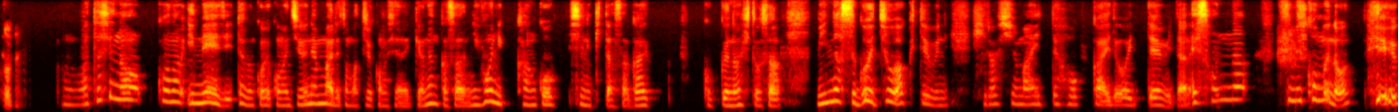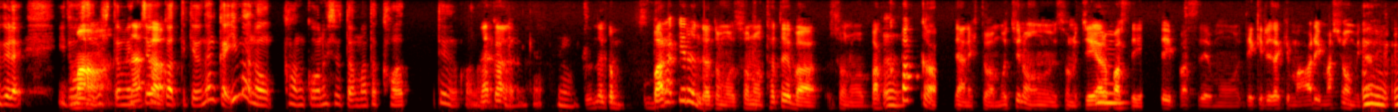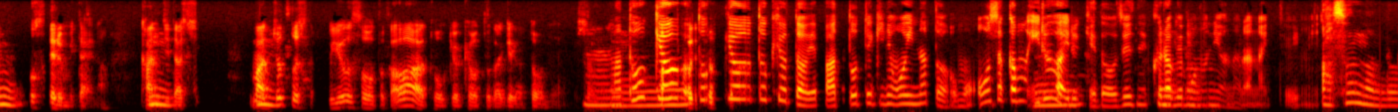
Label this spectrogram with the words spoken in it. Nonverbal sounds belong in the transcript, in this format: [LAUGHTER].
私のこのイメージ、多分これごめん、10年前で止まってるかもしれないけど、なんかさ、日本に観光しに来たさ、外国の人さ、みんなすごい超アクティブに、広島行って、北海道行って、みたいな、え、そんな詰め込むの？っていうぐらい移動する人めっちゃ多かったけど、なんか今の観光の人とはまた変わってるのかな？なんかうん。なんかばらけるんだと思う。その例えばそのバックパッカーみたいな人はもちろんその JR パスで安いパスでもうできるだけ回りましょうみたいな、うんうん。ホステルみたいな感じだし、まうんあちょっとした富裕層とかは東京、京都だけだと思う。そのまあ、東京、うん東京と京都はやっぱ圧倒的に多いなとは思う。大阪もいるはいるけど、全然比べ物にはならないっていうイメージ。あ、そうなんだ。うん。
